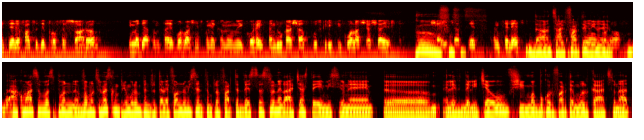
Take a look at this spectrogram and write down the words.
vedere față de profesoară, imediat îmi taie vorba și îmi spune că nu, nu e corect, pentru că așa a spus criticul ăla și așa este. Și aici se înțelegi? Da, înțeleg Asta foarte e o bine. problemă. Acum să vă spun, vă mulțumesc în primul rând pentru telefon. Nu mi se întâmplă foarte des să sune la această emisiune uh, elevi de liceu și mă bucur foarte mult că ați sunat.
